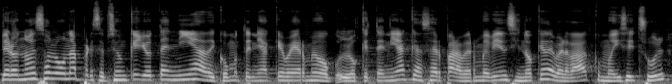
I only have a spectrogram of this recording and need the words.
Pero no es solo una percepción que yo tenía de cómo tenía que verme o lo que tenía que hacer para verme bien, sino que de verdad, como dice Itzul,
